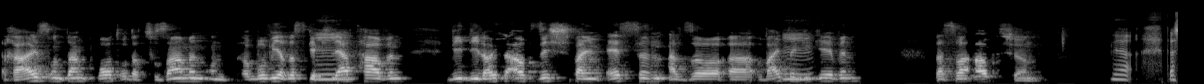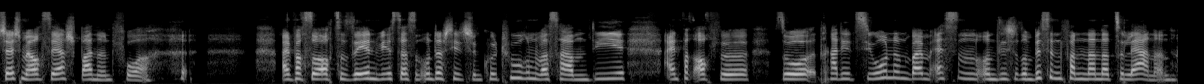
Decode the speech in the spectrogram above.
Reis und dann Brot oder zusammen und äh, wo wir das geklärt mhm. haben, wie die Leute auch sich beim Essen also äh, weitergegeben. Mhm. Das war auch schön. Ja, das stelle ich mir auch sehr spannend vor. Einfach so auch zu sehen, wie ist das in unterschiedlichen Kulturen, was haben die, einfach auch für so Traditionen beim Essen und sich so ein bisschen voneinander zu lernen.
